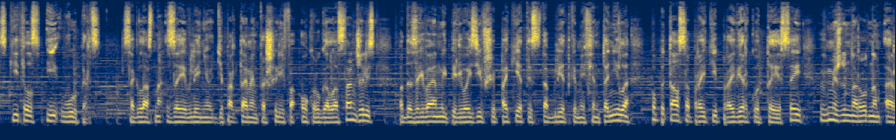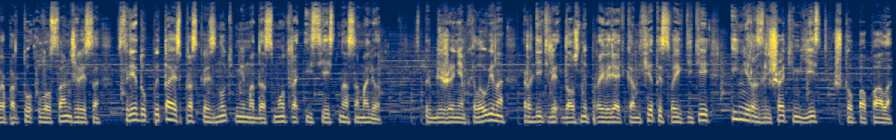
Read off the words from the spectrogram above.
Skittles и Whoopers – Согласно заявлению департамента шерифа округа Лос-Анджелес, подозреваемый, перевозивший пакеты с таблетками фентанила, попытался пройти проверку TSA в международном аэропорту Лос-Анджелеса в среду, пытаясь проскользнуть мимо досмотра и сесть на самолет. С приближением Хэллоуина родители должны проверять конфеты своих детей и не разрешать им есть, что попало,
